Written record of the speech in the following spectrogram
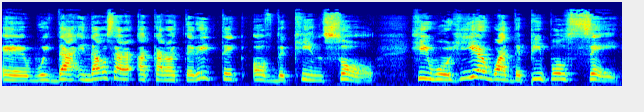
uh, with that, and that was a, a characteristic of the king Saul he will hear what the people say.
